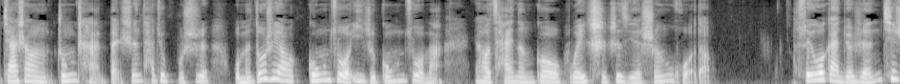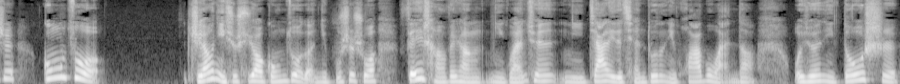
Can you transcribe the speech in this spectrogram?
加上中产本身他就不是，我们都是要工作，一直工作嘛，然后才能够维持自己的生活的。所以我感觉人其实工作。只要你是需要工作的，你不是说非常非常，你完全你家里的钱多的你花不完的，我觉得你都是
